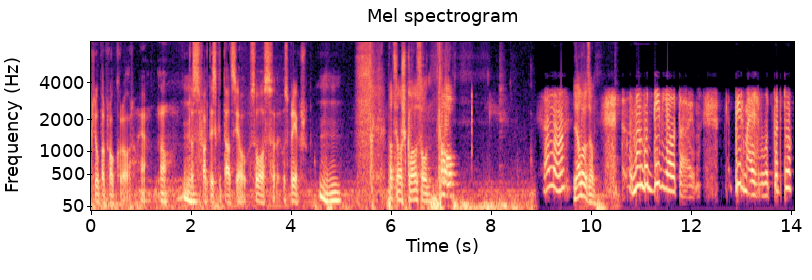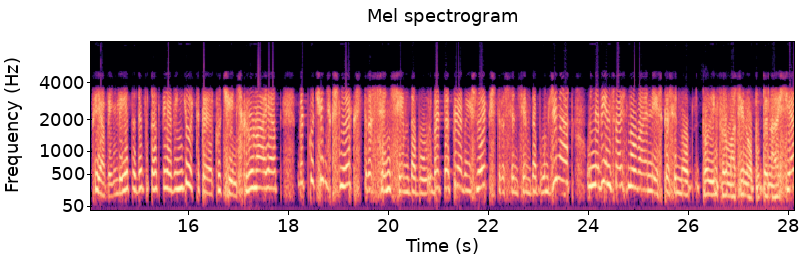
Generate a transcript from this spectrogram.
kļuva par prokuroru. Ja. Nu, Mm. Tas faktiski tāds jau solis uz priekšu. Mm -hmm. Pacelšu klausuli. Halo! Halo! Jā, lūdzu! Man būtu divi jautājumi. Pirmais būtu par to Krieviņu lietu. Deputāti Krieviņu, jūs tikai ar Kučīnsku runājāt, bet Kučīnsks no ekstrasensiem dabūja, bet Krieviņš no ekstrasensiem dabūja zināt, un neviens vairs nav vainīgs, kas ir no, to informāciju nopludinājis, ja?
